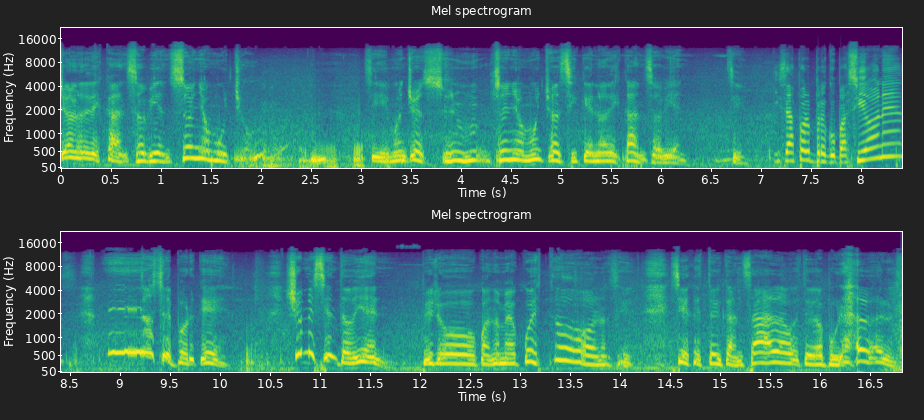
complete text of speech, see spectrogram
Yo no descanso bien, sueño mucho. Sí, mucho, sueño mucho, así que no descanso bien. Sí. ¿Quizás por preocupaciones? No sé por qué. Yo me siento bien, pero cuando me acuesto, no sé, si es que estoy cansada o estoy apurada, no sé.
